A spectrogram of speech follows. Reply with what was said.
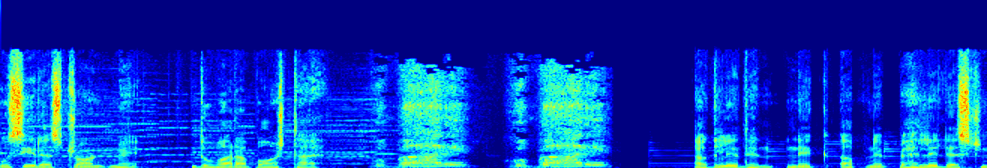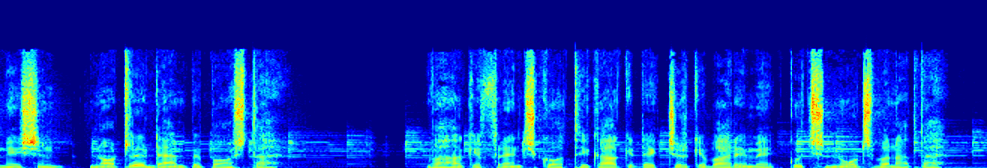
उसी रेस्टोरेंट में दोबारा पहुँचता है। गुब्बारे गुब्बारे अगले दिन निक अपने पहले डेस्टिनेशन नोटरे डैम पे पहुँचता है। वहाँ के फ्रेंच गॉथिक आर्किटेक्चर के बारे में कुछ नोट्स बनाता है।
